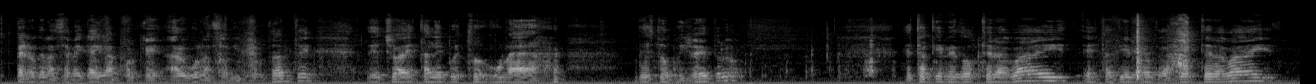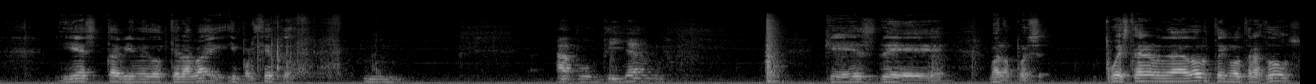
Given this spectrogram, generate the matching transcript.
espero que no se me caigan porque algunas son importantes, de hecho a esta le he puesto una de estos muy retro, esta tiene 2 terabytes, esta tiene otras 2 terabytes, y esta viene 2 terabytes y por cierto mm, apuntillan que es de bueno pues puesta en el ordenador tengo otras dos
